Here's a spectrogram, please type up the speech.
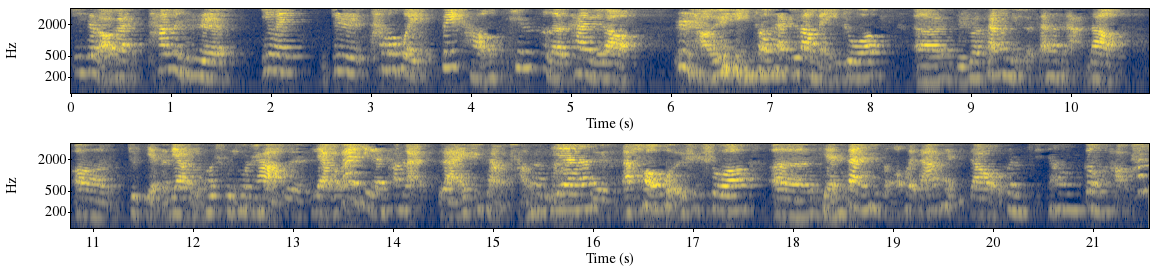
这些老板，他们就是因为就是他们会非常亲自的参与到日常运营中，他知道每一桌，呃，比如说三个女的，三个男的。呃，就点的量也会不一样。对，两个外地人他们来来是想尝鲜，然后或者是说呃咸淡是怎么会搭配比较更更更好？他对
